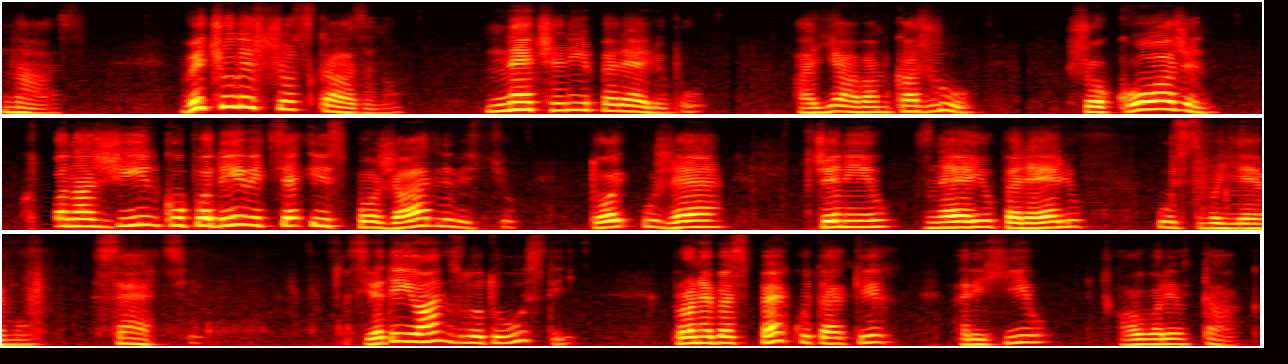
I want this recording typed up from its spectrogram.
нас. Ви чули, що сказано? Не чини перелюбу. А я вам кажу, що кожен, хто на жінку подивиться із пожадливістю, той уже вчинив з нею перелюб у своєму серці. Святий Йоанн Златоустий про небезпеку таких гріхів говорив так.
